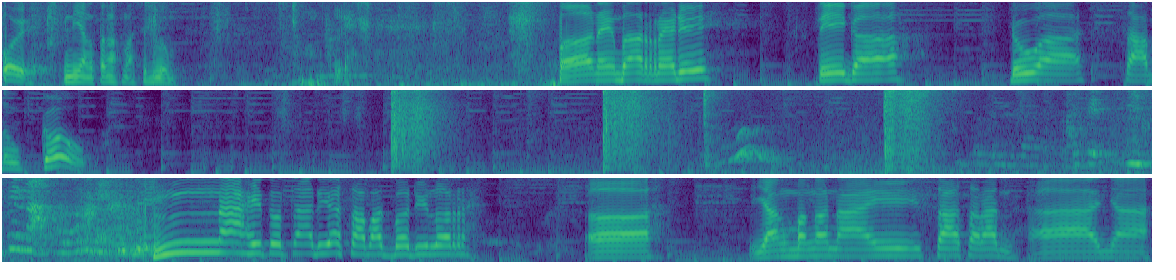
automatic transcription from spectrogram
Oi, ini yang tengah masih belum. Oke. Penembak ready. 3 2 1 go. Nah itu tadi ya sahabat bodiler uh, yang mengenai sasaran hanya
